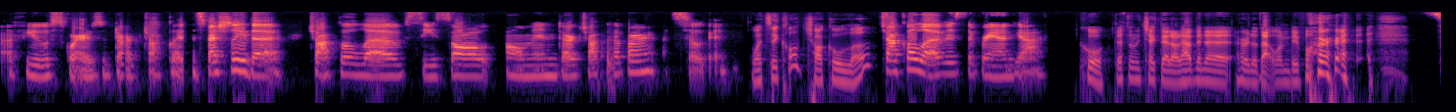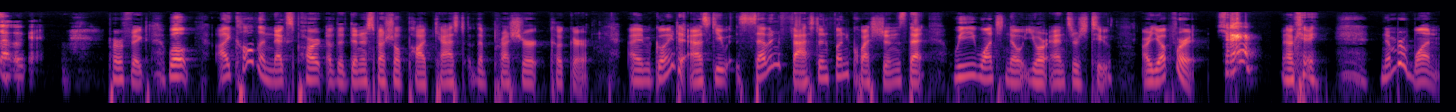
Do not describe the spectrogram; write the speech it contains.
a few squares of dark chocolate, especially the Chocolove Sea Salt Almond Dark Chocolate Bar. It's so good. What's it called? Chocolove? Choco Love is the brand, yeah. Cool. Definitely check that out. I haven't uh, heard of that one before. so good. Perfect. Well, I call the next part of the dinner special podcast the pressure cooker. I'm going to ask you seven fast and fun questions that we want to know your answers to. Are you up for it? Sure. Okay. Number one,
